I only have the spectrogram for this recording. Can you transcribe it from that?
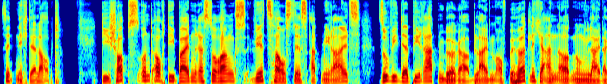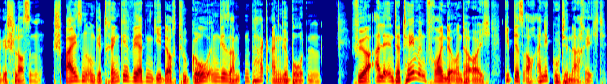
sind nicht erlaubt. Die Shops und auch die beiden Restaurants Wirtshaus des Admirals sowie der Piratenbürger bleiben auf behördliche Anordnung leider geschlossen. Speisen und Getränke werden jedoch to go im gesamten Park angeboten. Für alle Entertainment-Freunde unter euch gibt es auch eine gute Nachricht.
